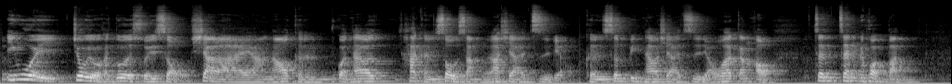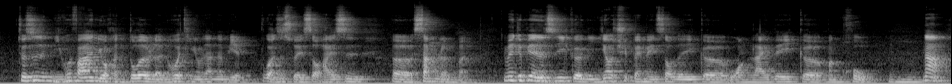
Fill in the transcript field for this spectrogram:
因为就有很多的水手下来啊，然后可能不管他要他可能受伤了，他下来治疗，可能生病他要下来治疗，或他刚好在在那边换班，就是你会发现有很多的人会停留在那边，不管是水手还是呃商人们。那边就变成是一个你要去北美洲的一个往来的一个门户，嗯、那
